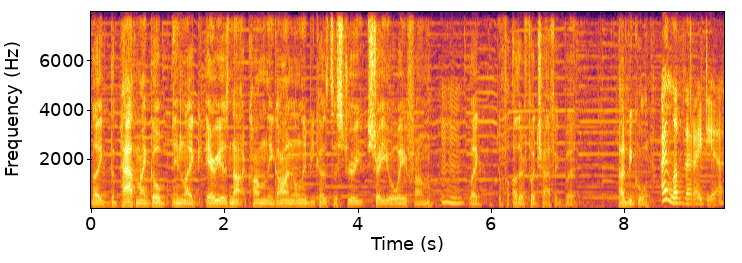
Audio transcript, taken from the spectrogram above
like the path might go in like areas not commonly gone only because to stray stray you away from like f- other foot traffic, but that'd be cool. I love that idea.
